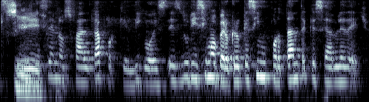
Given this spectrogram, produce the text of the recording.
Sí. Ese nos falta porque digo, es, es durísimo, pero creo que es importante que se hable de ello.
